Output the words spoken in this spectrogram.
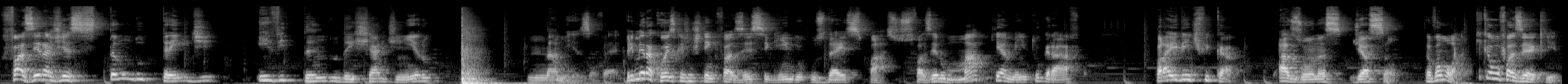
fazer a gestão do trade evitando deixar dinheiro na mesa, velho. Primeira coisa que a gente tem que fazer seguindo os 10 passos, fazer o mapeamento gráfico para identificar as zonas de ação. Então vamos lá. O que, que eu vou fazer aqui?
